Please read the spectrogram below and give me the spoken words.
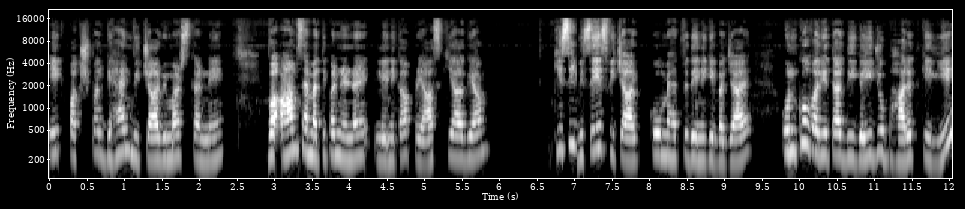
एक पक्ष पर गहन विचार विमर्श करने व आम सहमति पर निर्णय लेने का प्रयास किया गया। किसी विशेष विचार को महत्व देने के बजाय उनको वरीयता दी गई जो भारत के लिए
